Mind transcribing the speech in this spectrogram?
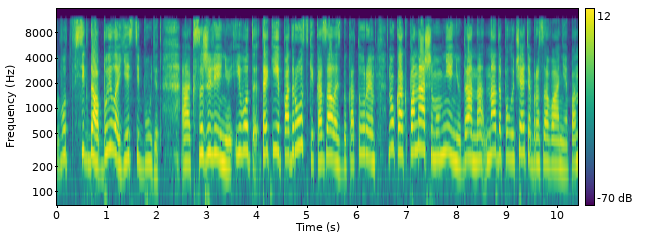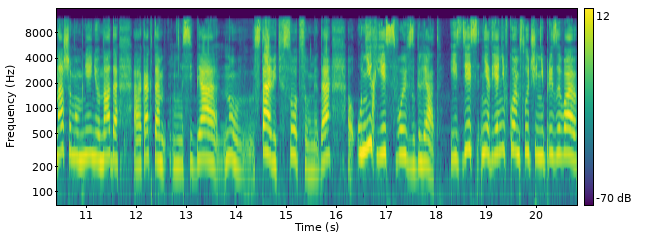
вот всегда было есть и будет а, к сожалению. И вот такие подростки казалось бы которые ну как по нашему мнению да на, надо получать образование по нашему мнению надо а, как-то себя ну ставить в социуме да у них есть свой взгляд. И здесь нет я ни в коем случае не призываю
